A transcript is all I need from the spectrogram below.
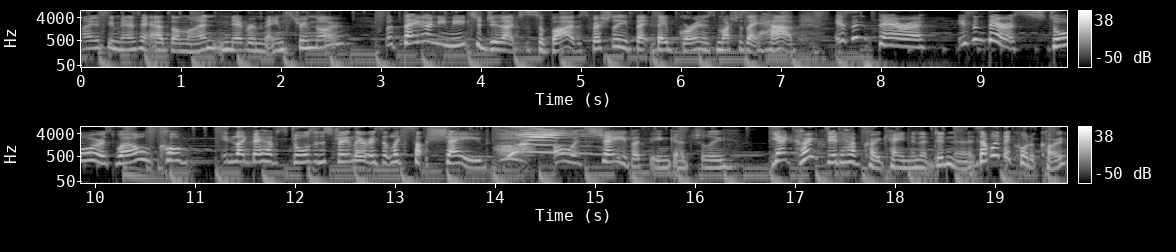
I only see Manta ads online, never mainstream though. But they only need to do that to survive, especially if they, they've grown as much as they have. Isn't there a isn't there a store as well called like they have stores in Australia? Or is it like shave? oh, it's shave, I think, actually. Yeah, Coke did have cocaine in it, didn't it? Is that why they called it Coke?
